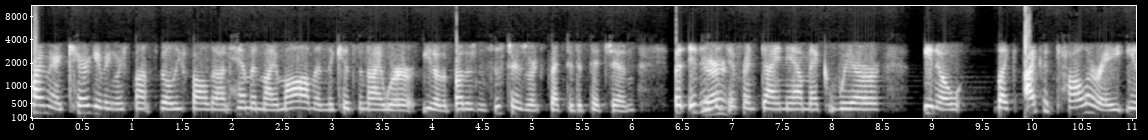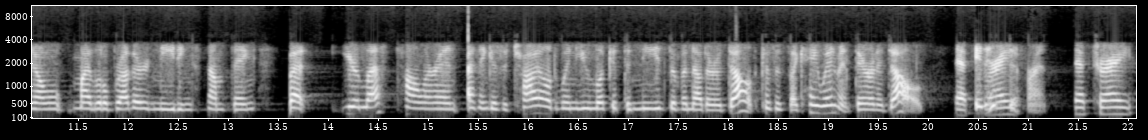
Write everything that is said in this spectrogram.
primary caregiving responsibility fell on him and my mom, and the kids and I were, you know, the brothers and sisters were expected to pitch in. But it is Sure. a different dynamic where, you know, like I could tolerate, you know, my little brother needing something, but you're less tolerant, I think, as a child when you look at the needs of another adult because it's like, hey, wait a minute, they're an adult. That's It is right. different. That's right.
